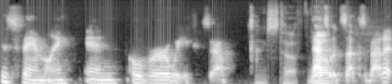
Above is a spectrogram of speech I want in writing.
his family in over a week. So it's tough. That's well, what sucks about it.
